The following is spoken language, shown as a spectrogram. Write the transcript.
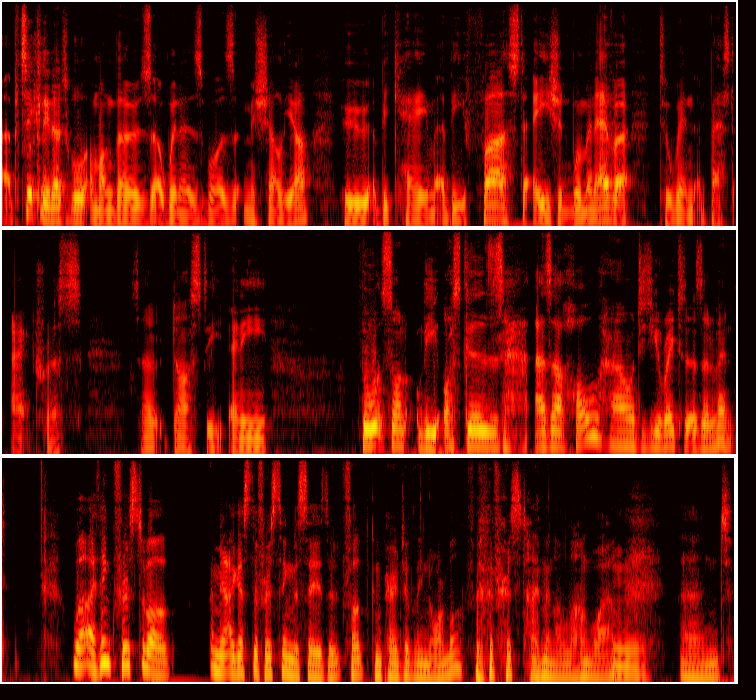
Uh, particularly notable among those uh, winners was Michelle Yeoh, who became the first Asian woman ever to win Best Actress. So, Darcy, any thoughts on the Oscars as a whole? How did you rate it as an event? Well, I think first of all, I mean, I guess the first thing to say is that it felt comparatively normal for the first time in a long while. Mm. And,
